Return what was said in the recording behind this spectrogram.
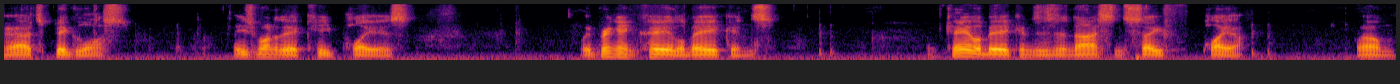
Yeah, it's a big loss. He's one of their key players. We bring in Caleb Aikins. Caleb Aikins is a nice and safe player. Um,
